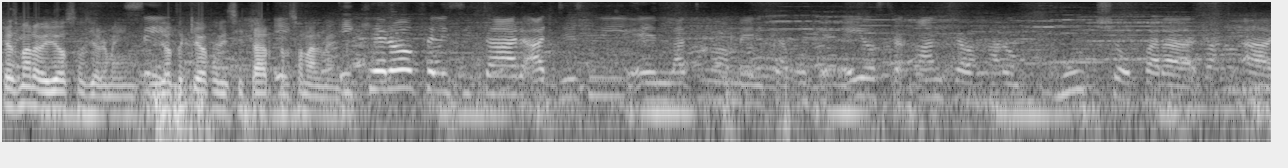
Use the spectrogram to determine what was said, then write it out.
es maravilloso, Germaine. Sí. Y yo te quiero felicitar Y- personalmente. Y, quiero felicitar a Disney en Latinoamérica porque ellos tra- han trabajado mucho para ah,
